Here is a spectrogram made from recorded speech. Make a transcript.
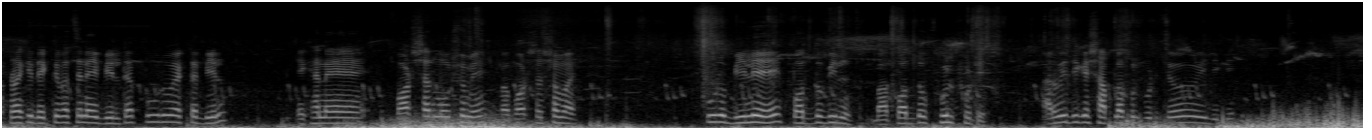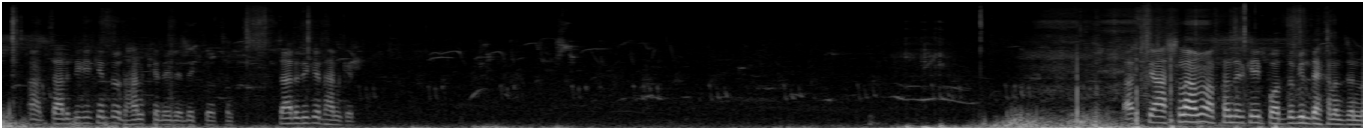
আপনারা কি দেখতে পাচ্ছেন এই বিলটা? পুরো একটা বিল। এখানে বর্ষার মৌসুমে বা বর্ষার সময় পুরো বিলে পদ্ম বিল বা পদ্ম ফুল ফুটে। আর ওইদিকে শাপলা ফুল ফুটেছে, ওইদিকে। আর চারিদিকে কিন্তু ধান খেত যে দেখতে পাচ্ছেন। চারিদিকে ধান ক্ষেত। আজকে আসলাম আপনাদেরকে এই পদ্মবিল দেখানোর জন্য।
